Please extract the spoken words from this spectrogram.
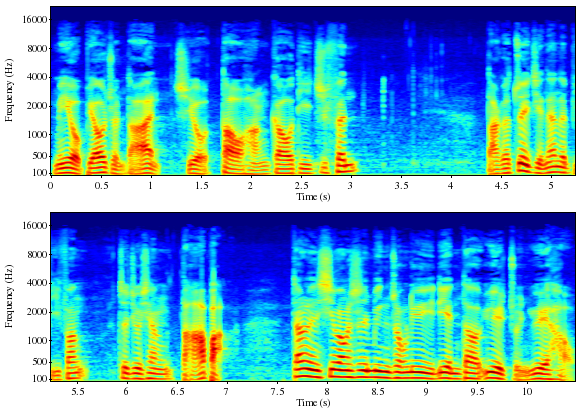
没有标准答案，只有道行高低之分。打个最简单的比方，这就像打靶，当然希望是命中率练到越准越好。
